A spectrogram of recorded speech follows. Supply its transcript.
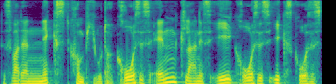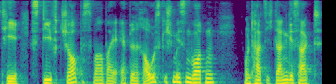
Das war der Next Computer. Großes N, kleines E, großes X, großes T. Steve Jobs war bei Apple rausgeschmissen worden und hat sich dann gesagt,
